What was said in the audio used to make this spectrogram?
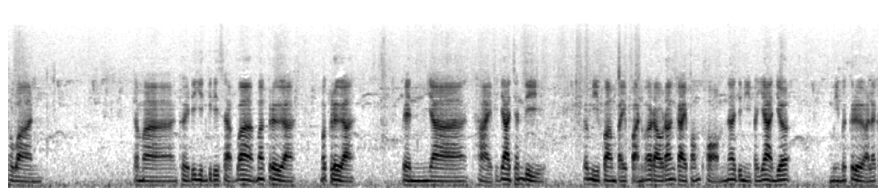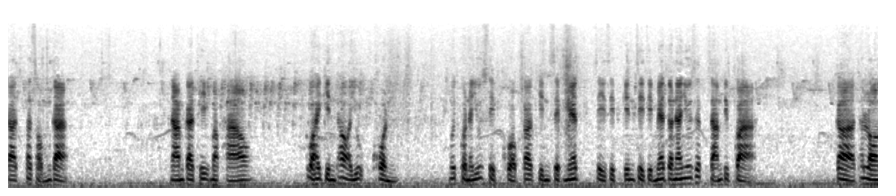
ทวารแต่มาเคยได้ยินกิตติศัพท์ว่ามะเกลือมะเกลือ เป็นยาถ่ายพยาธิชั้นดี ก็มีความใฝ่ฝันว่าเราร่างกายผอมๆ น่าจะมีพยาธิเยอะ มีมะเกลือแล้วก็ผสมกับน้ำกะทิมะพร้าวก็บอกให้กินเท่าอายุคนมุดคนอายุ 10 ขวบก็กิน 10 เม็ด40 กิน 40 เม็ดตอนนั้นอายุสัก30 กว่า ก็ทดลอง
